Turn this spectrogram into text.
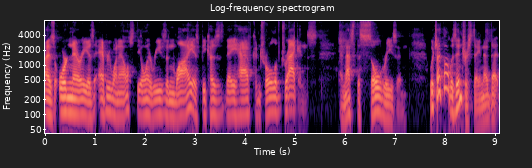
as ordinary as everyone else. The only reason why is because they have control of dragons. And that's the sole reason, which I thought was interesting. That, that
